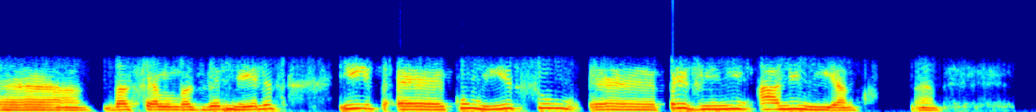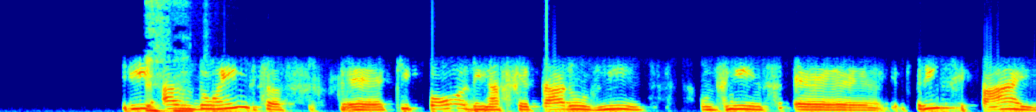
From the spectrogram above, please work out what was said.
é, das células vermelhas e é, com isso é, previne a anemia. Né? E Perfeito. as doenças é, que podem afetar o rim, os rins é, principais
